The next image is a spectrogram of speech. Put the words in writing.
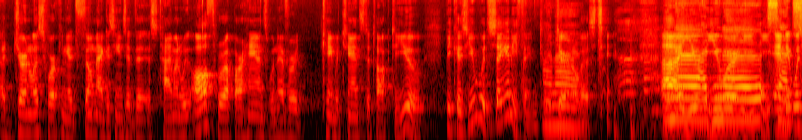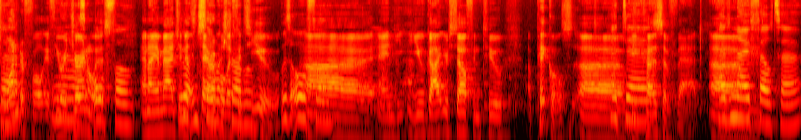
a, journalist working at film magazines at this time, and we all threw up our hands whenever came a chance to talk to you because you would say anything to I a know. journalist. uh, you, you no were, you, and it was wonderful if no, you're a journalist. And I imagine it's terrible so if it's you. It was awful. Uh, and you got yourself into uh, pickles uh, because of that. Um, I had no um, filter.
